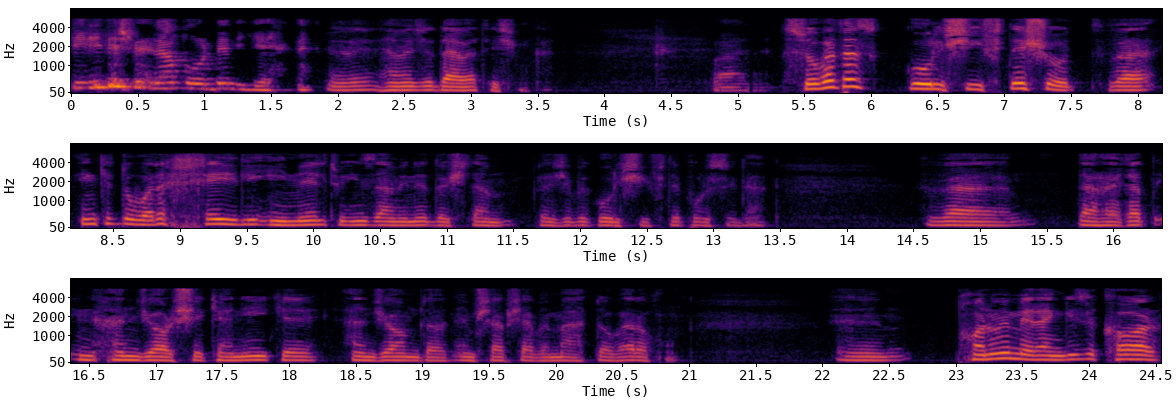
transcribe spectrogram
بلیتش فعلا برده دیگه. همه جا دعوتش میکن بله. صحبت از گل شیفته شد و اینکه دوباره خیلی ایمیل تو این زمینه داشتم راجع به گل شیفته پرسیدن و در حقیقت این هنجار شکنی که انجام داد امشب شب مهدابه رو خون. خانم مرنگیز کار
